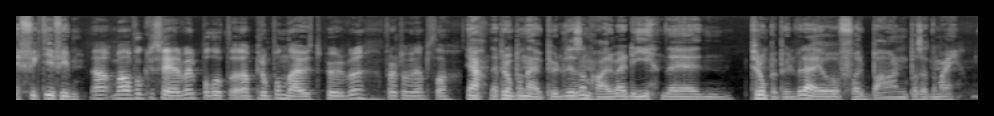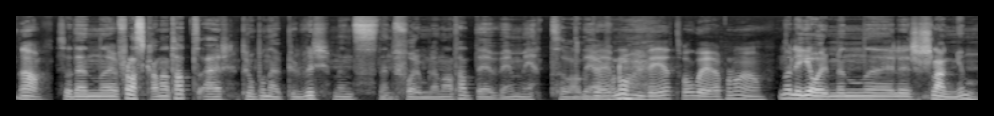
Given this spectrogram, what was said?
Effektiv film. Ja, Men han fokuserer vel på dette promponautpulveret, først og fremst, da. Ja, det er promponautpulveret som har verdi. Det Prompepulver er jo for barn på 17. mai. Ja. Så den eh, flaska han har tatt, er promponaupulver, mens den formelen han har tatt, det hvem vet hva det er for noe. Hvem vet hva det er for noe, ja. Nå ligger ormen, eh, eller slangen,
